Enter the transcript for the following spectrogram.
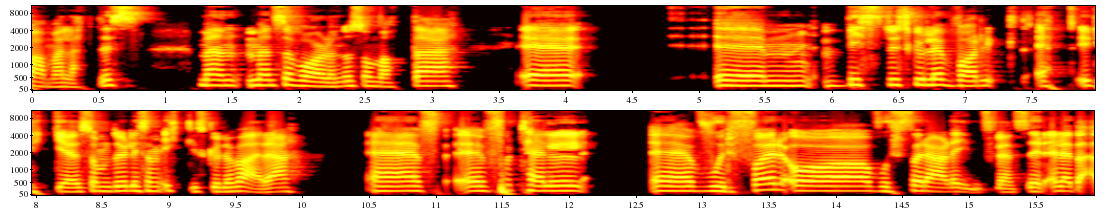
faen meg lættis. Men, men så var det noe sånn at eh, eh, Hvis du skulle valgt et yrke som du liksom ikke skulle være, uh, fortell uh, hvorfor, og hvorfor er det influenser? Eller det,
